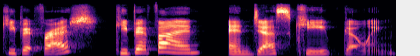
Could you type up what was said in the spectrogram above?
keep it fresh, keep it fun, and just keep going.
